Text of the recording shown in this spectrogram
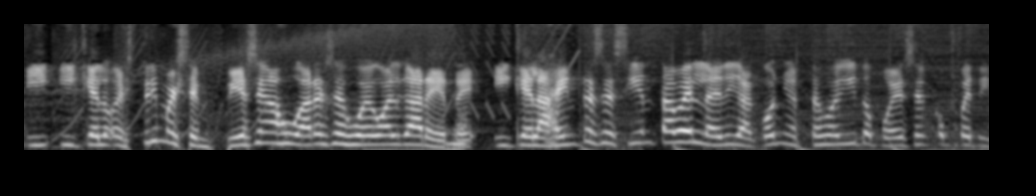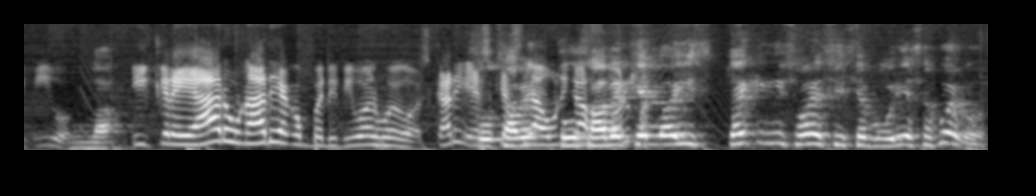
y, y que los streamers empiecen a jugar ese juego al garete y que la gente se sienta a verla y diga, coño, este jueguito puede ser competitivo. No. Y crear un área competitiva del juego. Scary, es ¿Tú que es sabes, la tú única sabes forma. quién lo hizo? ¿Sabes quién hizo eso y se murió ese juego?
